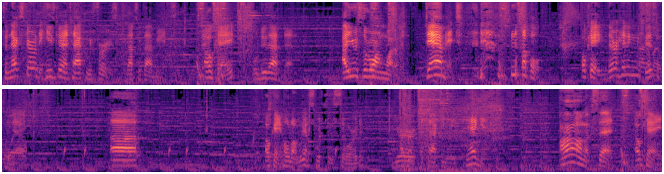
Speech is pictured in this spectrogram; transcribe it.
So next turn, he's gonna attack me first. That's what that means. Okay, we'll do that then. I used the wrong weapon. Damn it! no! Okay, they're hitting me Out of my physically now. Uh... Okay, hold on. We gotta switch to the sword. You're attacking me. Dang it. I'm upset. Okay.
